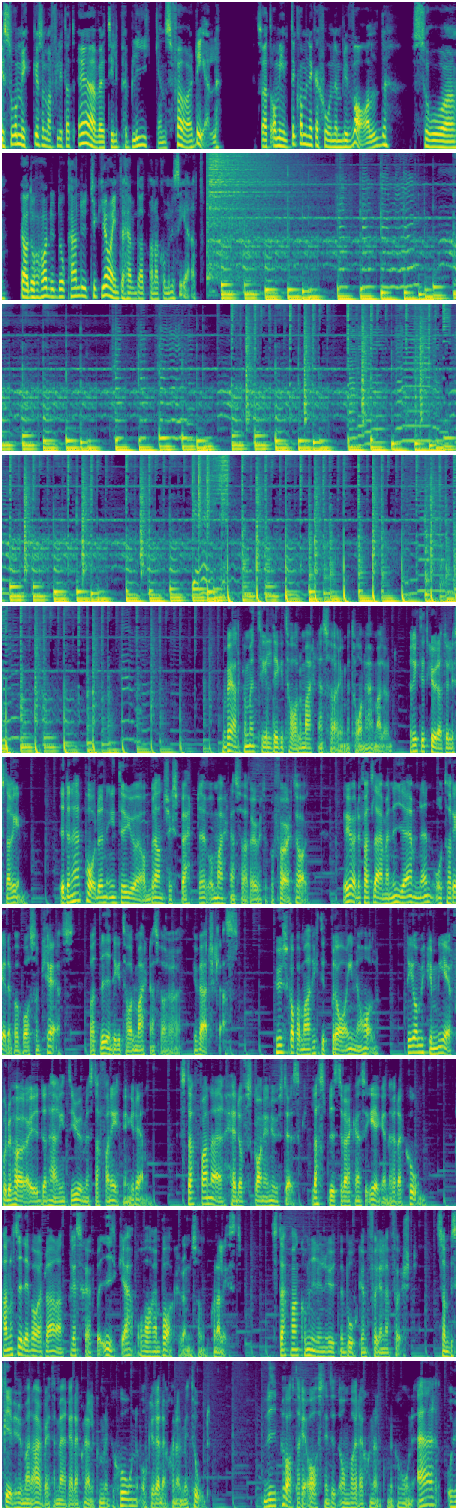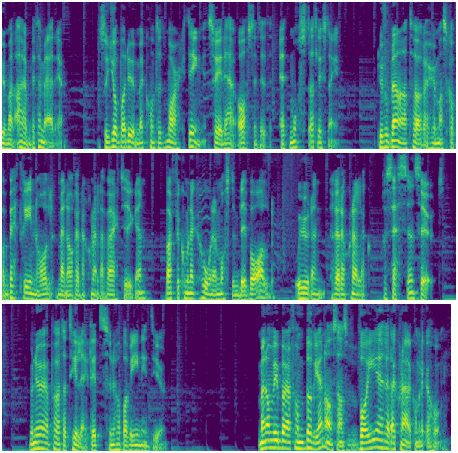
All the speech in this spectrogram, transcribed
det är så mycket som har flyttat över till publikens fördel. Så att om inte kommunikationen blir vald så ja, då, har du, då kan du, tycker jag, inte hävda att man har kommunicerat. Välkommen till Digital marknadsföring med Tony Hammarlund. Riktigt kul att du lyssnar in. I den här podden intervjuar jag branschexperter och marknadsförare ute på företag. Jag gör det för att lära mig nya ämnen och ta reda på vad som krävs för att bli en digital marknadsförare i världsklass. Hur skapar man riktigt bra innehåll? Det och mycket mer får du höra i den här intervjun med Staffan Ekengren. Staffan är Head of Scania Newsdesk, lastbilstillverkarens egen redaktion han har tidigare varit bland annat presschef på ICA och har en bakgrund som journalist. Staffan kom nyligen ut med boken Följarna först, som beskriver hur man arbetar med redaktionell kommunikation och redaktionell metod. Vi pratar i avsnittet om vad redaktionell kommunikation är och hur man arbetar med det. Så jobbar du med content marketing så är det här avsnittet ett måste att lyssna in. Du får bland annat höra hur man skapar bättre innehåll med de redaktionella verktygen, varför kommunikationen måste bli vald och hur den redaktionella processen ser ut. Men nu har jag pratat tillräckligt så nu hoppar vi in i intervjun. Men om vi börjar från början någonstans, vad är redaktionell kommunikation?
